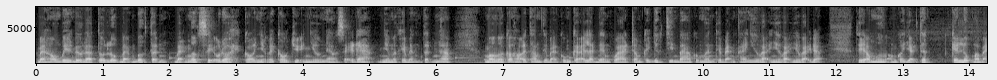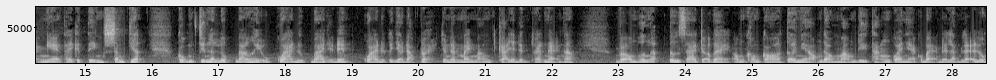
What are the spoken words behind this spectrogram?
bạn không biết được là từ lúc bạn bất tỉnh, bạn ngất xỉu rồi, có những cái câu chuyện như thế nào xảy ra. Nhưng mà khi bạn tỉnh ha, mọi người có hỏi thăm thì bạn cũng kể là đêm qua trong cái giấc chim bao của mình thì bạn thấy như vậy, như vậy, như vậy đó. Thì ông Hương, ông có giải thích cái lúc mà bạn nghe thấy cái tiếng sấm chớp cũng chính là lúc báo hiệu qua được 3 giờ đêm, qua được cái giờ đọc rồi, cho nên may mắn cả gia đình thoát nạn ha. Và ông Hưng á, từ xa trở về, ông không có tới nhà ổng đâu mà ông đi thẳng qua nhà của bạn để làm lễ luôn.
